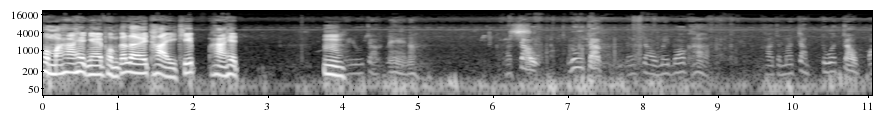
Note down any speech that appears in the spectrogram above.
ผมมาหาเห็ดไง ผมก็เลยถ่ายคลิปหาเห็ด อืม ไม่รู้จักแน่นะถ้าเจ้ารู้จักแล้วเจ้าไม่บอกข้าข้าจะมาจับตัวเจ้าไป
